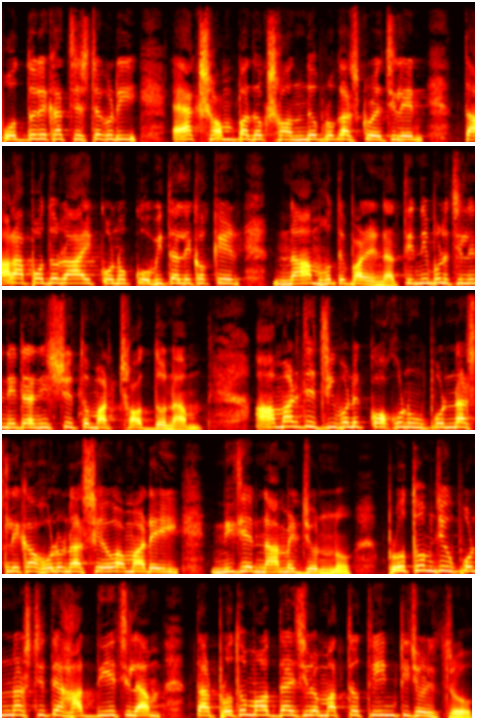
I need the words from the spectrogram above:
পদ্য রেখার চেষ্টা করি, এক সম্পাদক সন্দেহ প্রকাশ করেছিলেন তারাপদ রায় কোনো কবিতা লেখকের নাম হতে পারে না। তিনি বলেছিলেন, এটা নিশ্চয়ই তোমার ছদ্মনাম। আমার যে জীবনে কখনো উপন্যাস লেখা হলো না, সেও আমার এই নিজের নামের জন্য। প্রথম যে উপন্যাসটিতে হাত দিয়েছিলাম, তার প্রথম অধ্যায় ছিল মাত্র তিনটি চরিত্র,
